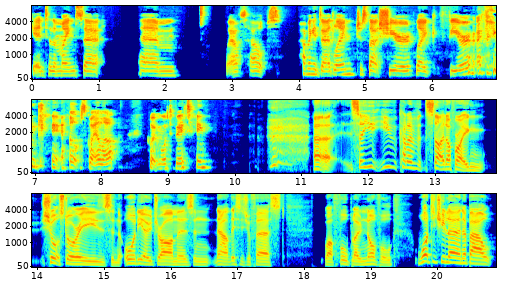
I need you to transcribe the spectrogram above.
get into the mindset. Um, what else helps? Having a deadline, just that sheer like fear, I think it helps quite a lot. Quite motivating. Uh, so you you kind of started off writing short stories and audio dramas, and now this is your first, well, full blown novel. What did you learn about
